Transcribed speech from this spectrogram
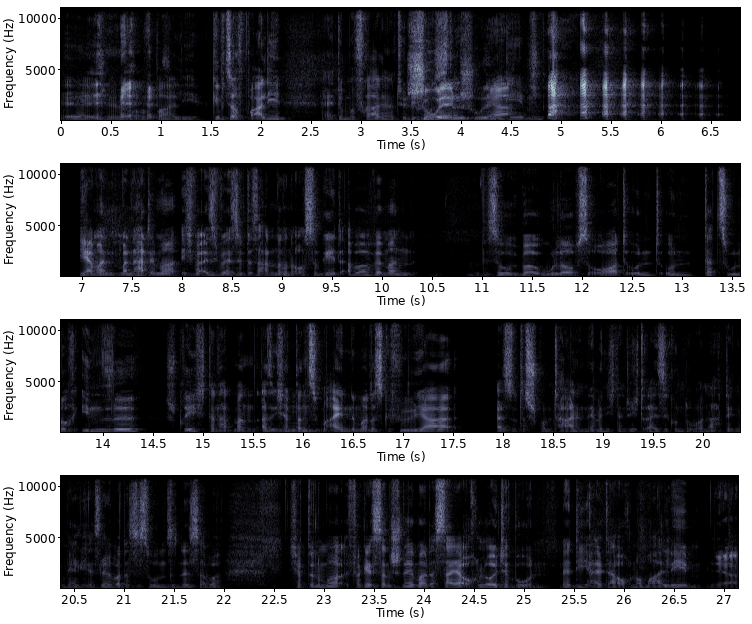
äh, in, auf Bali. Gibt es auf Bali? Ja, dumme Frage, natürlich muss Schulen? es da Schulen Ja. geben. ja, man, man hat immer, ich, we- also ich weiß nicht, ob das anderen auch so geht, aber wenn man so über Urlaubsort und, und dazu noch Insel spricht, dann hat man, also ich habe Mhm. dann zum einen immer das Gefühl, ja, also das Spontane, ne, wenn ich natürlich drei Sekunden drüber nachdenke, merke ich ja selber, dass es Unsinn ist, aber ich habe dann immer, vergesse dann schnell mal, dass da ja auch Leute wohnen, ne, die halt da auch normal leben Ja.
